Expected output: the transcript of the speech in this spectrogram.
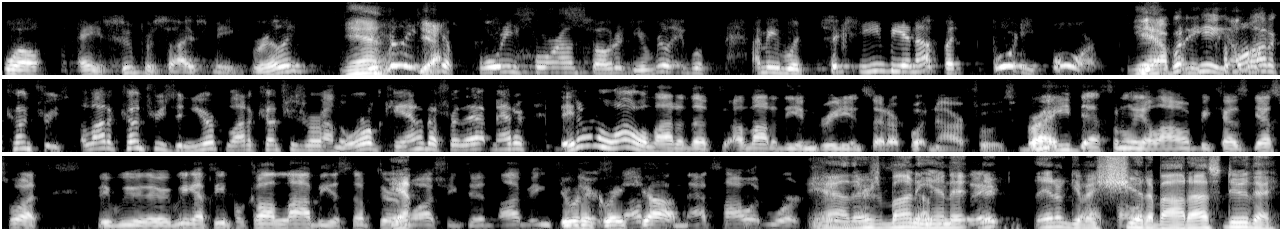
Well, hey, supersize me. Really? Yeah. You really Yeah. need a 44 ounce soda? Do you really? Well, I mean, would 16 be enough? But 44. Yeah, but I mean, hey, a lot of countries, a lot of countries in Europe, a lot of countries around the world, Canada for that matter, they don't allow a lot of the a lot of the ingredients that are put in our foods. Right. We definitely allow it because guess what? They- We we got people called lobbyists up there Yep. in Washington lobbying for Doing a great stuff, job. and that's how it works. Yeah, there's money in it. They, they don't give a shit all. about us, do they?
